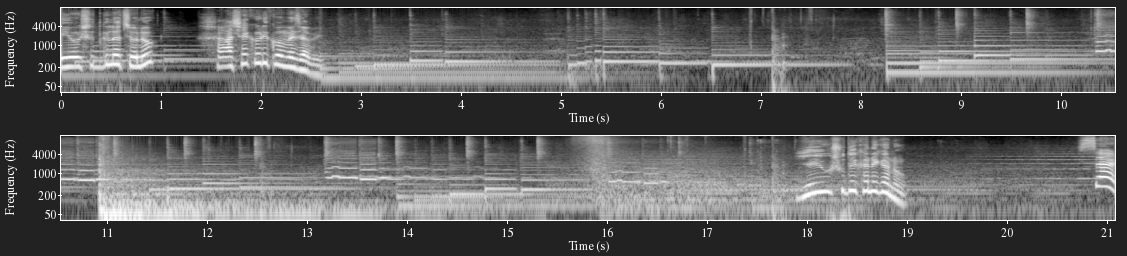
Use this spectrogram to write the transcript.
এই ওষুধগুলো চলুক। আশা করি কমে যাবে। এই ওষুধ এখানে কেন? স্যার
